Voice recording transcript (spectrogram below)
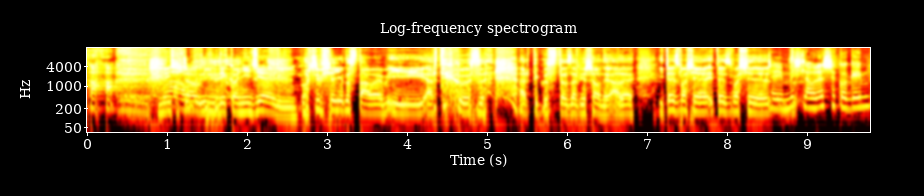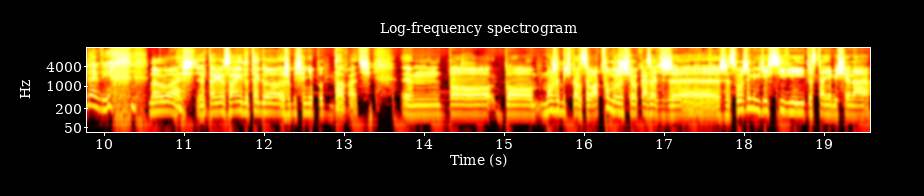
Myślał indyko nie dzieli. Oczywiście nie dostałem i artykuł, artykuł został zawieszony, ale i to jest właśnie... I to jest właśnie Czyli myślał Leszek o game devie. No właśnie, nawiązanie do tego, żeby się nie poddawać, bo, bo może być bardzo łatwo, może się okazać, że, że złożymy gdzieś CV, dostaniemy się na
